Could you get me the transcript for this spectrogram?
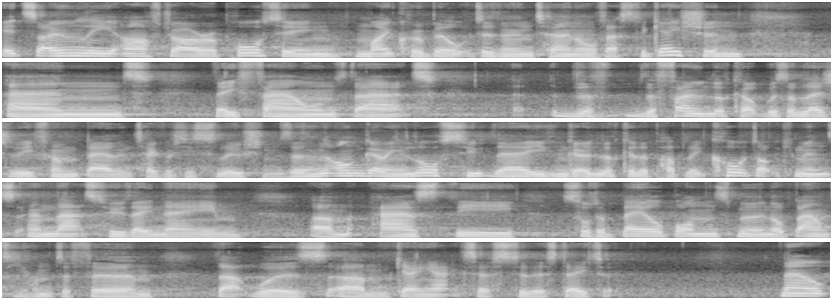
It's only after our reporting Microbilt did an internal investigation and they found that the, the phone lookup was allegedly from Bail Integrity Solutions. There's an ongoing lawsuit there. You can go look at the public court documents and that's who they name um, as the sort of bail bondsman or bounty hunter firm that was um, getting access to this data. Now,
